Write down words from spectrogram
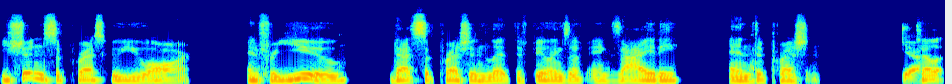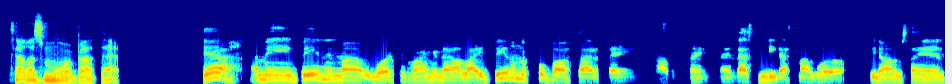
you shouldn't suppress who you are. And for you, that suppression led to feelings of anxiety and depression. Yeah. Tell tell us more about that. Yeah, I mean, being in my work environment now, like being on the football side of things, all those things, man, that's me. That's my world. You know what I'm saying?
